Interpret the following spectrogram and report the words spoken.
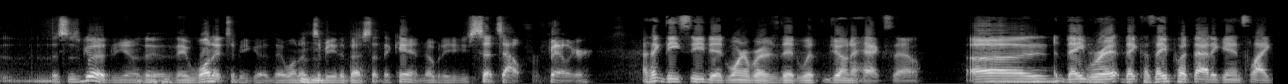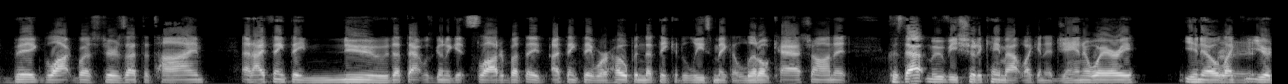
this is good. You know, Mm-hmm. they, they want it to be good. They want it to be the best that they can. Nobody sets out for failure. I think DC did, Warner Brothers did with Jonah Hex though. Uh, They were they because they put that against like big blockbusters at the time, and I think they knew that that was going to get slaughtered. But they, I think they were hoping that they could at least make a little cash on it because that movie should have came out like in a January. You know, like your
